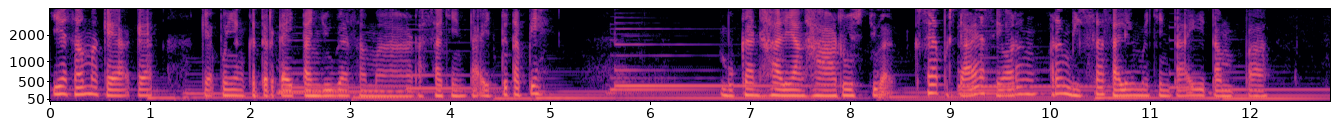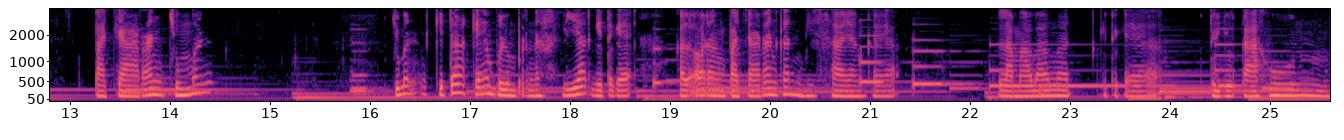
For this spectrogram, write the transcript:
iya sama kayak kayak kayak punya keterkaitan juga sama rasa cinta itu tapi bukan hal yang harus juga. Saya percaya sih orang orang bisa saling mencintai tanpa pacaran. Cuman cuman kita kayaknya belum pernah lihat gitu. Kayak kalau orang pacaran kan bisa yang kayak lama banget gitu. Kayak tujuh tahun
